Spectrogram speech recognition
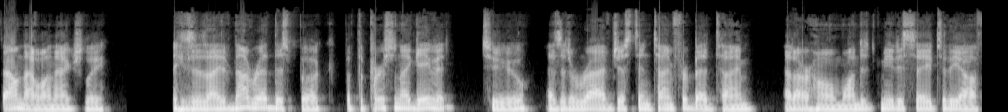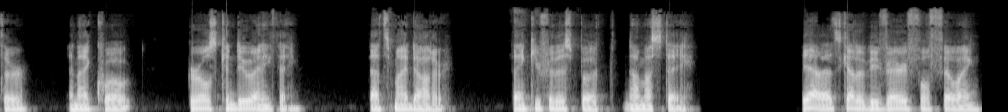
found that one actually. He says, I have not read this book, but the person I gave it to, as it arrived just in time for bedtime at our home, wanted me to say to the author, and I quote, Girls can do anything. That's my daughter. Thank you for this book. Namaste. Yeah, that's got to be very fulfilling.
